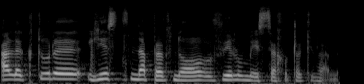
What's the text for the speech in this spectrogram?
ale który jest na pewno w wielu miejscach oczekiwany.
